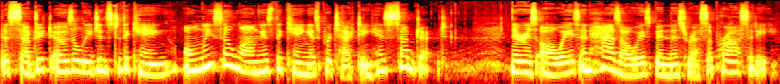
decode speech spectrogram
The subject owes allegiance to the king only so long as the king is protecting his subject. There is always and has always been this reciprocity.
